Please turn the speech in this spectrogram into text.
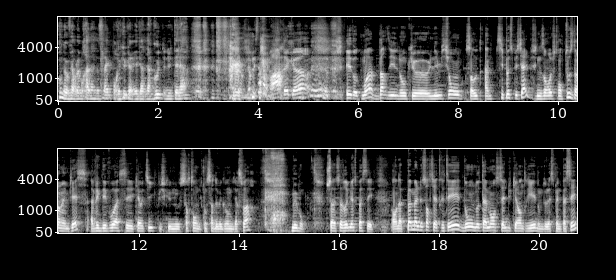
On a ouvert le bras d'Aslag pour récupérer les dernières gouttes de Nutella. Non mais ça va pas. D'accord. Et donc moi, Bardil, donc euh, une émission sans doute un petit peu spéciale puisque nous enregistrons tous dans la même pièce avec des voix assez chaotiques puisque nous sortons du concert de Megan hier soir. Mais bon, ça, ça devrait bien se passer. Alors, on a pas mal de sorties à traiter, dont notamment celle du calendrier donc de la semaine passée.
